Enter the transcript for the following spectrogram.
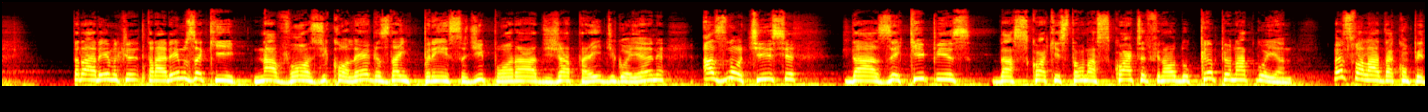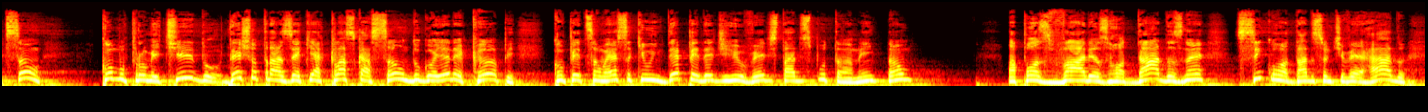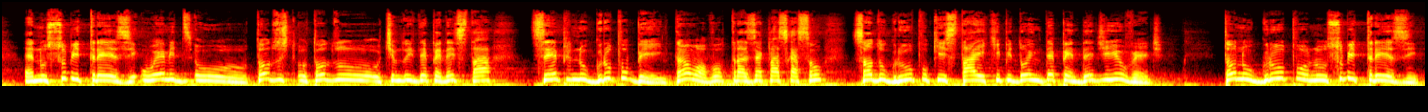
Traremos, traremos aqui, na voz de colegas da imprensa de Iporá, de Jataí, de Goiânia, as notícias das equipes das que estão nas quartas de final do Campeonato Goiano. Antes de falar da competição, como prometido, deixa eu trazer aqui a classificação do Goiânia Cup Competição essa que o Independente de Rio Verde está disputando. Então, após várias rodadas, né? Cinco rodadas, se eu não estiver errado, é no Sub-13, o M, o, todos, o, todo o time do Independente está sempre no grupo B. Então, ó, vou trazer a classificação só do grupo que está a equipe do Independente de Rio Verde. Então, no grupo, no Sub-13,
